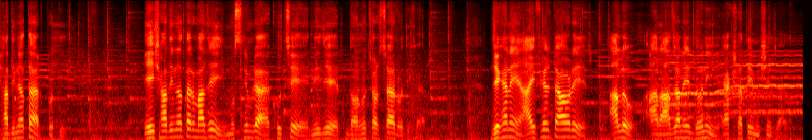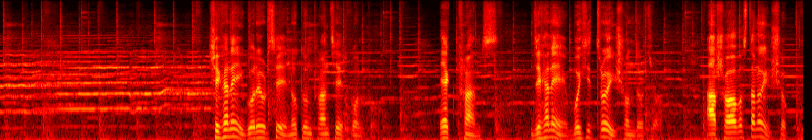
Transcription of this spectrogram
স্বাধীনতার প্রতীক। এই স্বাধীনতার মাঝেই মুসলিমরা খুঁজছে নিজের ধর্মচর্চার অধিকার, যেখানে আইফেল টাওয়ারের আলো আর আজানের ধ্বনি একসাথে মিশে যায়। সেখানেই গড়ে উঠছে নতুন ফ্রান্সের গল্প। এক ফ্রান্স, যেখানে বৈচিত্র্যই সৌন্দর্য আর সহাবস্থানই শক্তি।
